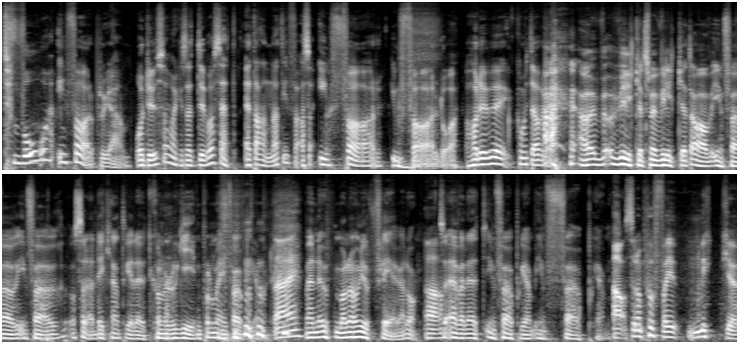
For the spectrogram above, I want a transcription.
två införprogram. Och du sa Marcus att du har sett ett annat inför, alltså inför, inför då. Har du eh, kommit över det? V- vilket som är vilket av inför, inför och sådär. Det kan jag inte reda ut kronologin på de här införprogrammen. Nej. Men uppenbarligen har de gjort flera då. Ja. Så även ett införprogram inför programmet. Ja, så de puffar ju mycket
